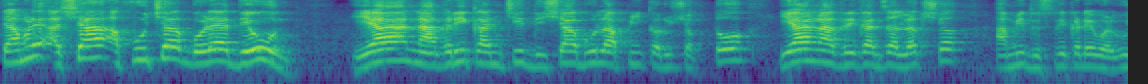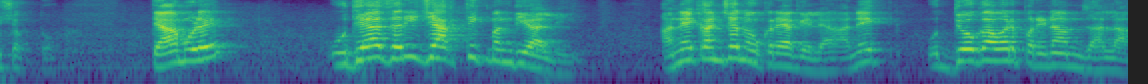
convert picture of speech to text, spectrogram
त्यामुळे अशा अफूच्या गोळ्या देऊन या नागरिकांची दिशाभूल आम्ही करू शकतो या नागरिकांचं लक्ष आम्ही दुसरीकडे वळवू शकतो. त्यामुळे उद्या जरी जागतिक मंदी आली अनेकांच्या नोकऱ्या गेल्या अनेक उद्योगावर परिणाम झाला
